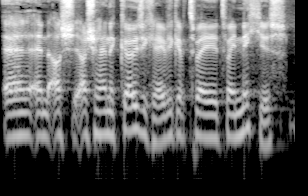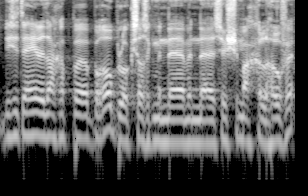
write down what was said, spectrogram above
En, en als, je, als je hen een keuze geeft, ik heb twee, twee nichtjes, die zitten de hele dag op, Roblox, als ik mijn, eh, mijn eh, zusje mag geloven.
